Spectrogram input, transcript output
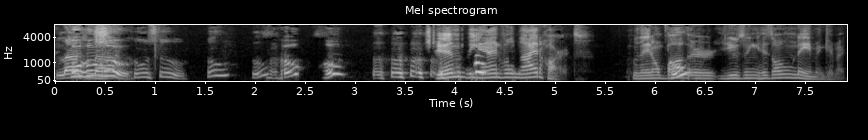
who? Who's who? Who? Who? Who? Who? Jim the Anvil Neidhart, who they don't bother using his own name and gimmick.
